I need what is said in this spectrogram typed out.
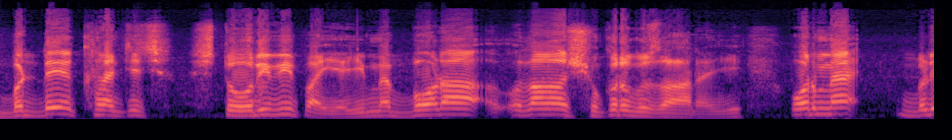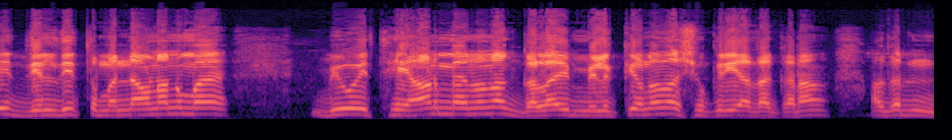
ਵੱਡੇ ਅੱਖਰਾਂ 'ਚ ਸਟੋਰੀ ਵੀ ਪਾਈ ਹੈ ਜੀ। ਮੈਂ ਬੜਾ ਉਹਨਾਂ ਦਾ ਸ਼ੁਕਰਗੁਜ਼ਾਰ ਹਾਂ ਜੀ। ਔਰ ਮੈਂ ਬੜੀ ਦਿਲ ਦੀ ਤਮੰਨਾ ਉਹਨਾਂ ਨੂੰ ਮੈਂ ਵੀ ਉਹ ਇੱਥੇ ਆਣ ਮੈਂ ਉਹਨਾਂ ਨਾਲ ਗਲੇ ਮਿਲ ਕੇ ਉਹਨਾਂ ਦਾ ਸ਼ੁਕਰੀਆ ਅਦਾ ਕਰਾਂ। ਅਗਰ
